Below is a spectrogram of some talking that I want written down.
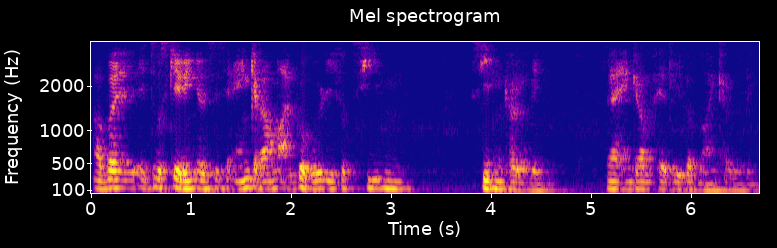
aber etwas geringer. Es ist ein Gramm Alkohol liefert sieben, sieben Kalorien. Ja, ein Gramm Fett liefert neun Kalorien.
